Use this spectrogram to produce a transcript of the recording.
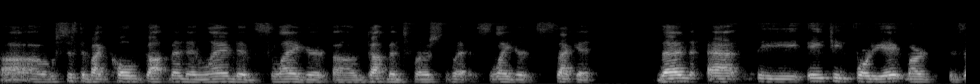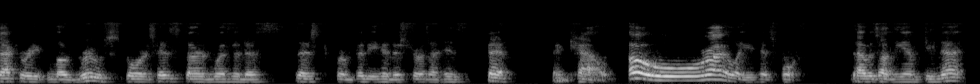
Uh, assisted by Cole Guttman and Landon Slager. Uh, Guttman's first, Slager second. Then at the 1848 mark, Zachary L'Heureux scores his third with an assist from Vinny Hinostroza, his fifth, and Cal O'Reilly, his fourth. That was on the empty net.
